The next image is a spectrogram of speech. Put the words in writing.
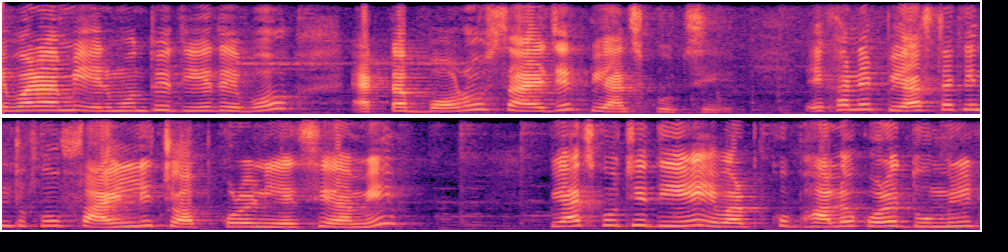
এবার আমি এর মধ্যে দিয়ে দেব একটা বড় সাইজের পেঁয়াজ কুচি। এখানে পেঁয়াজটা কিন্তু খুব ফাইনলি চপ করে নিয়েছি আমি। পেঁয়াজ কুচি দিয়ে এবার খুব ভালো করে দু মিনিট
